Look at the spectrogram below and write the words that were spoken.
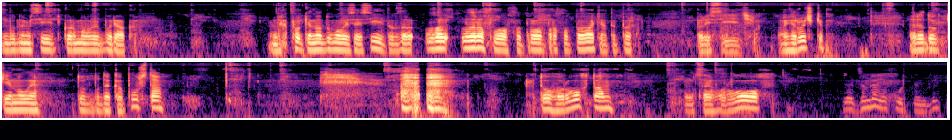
Будемо сіяти кормовий буряк. Поки надумалися сіяти, то зар- зар- заросло все. Треба просапувати, а тепер пересіяти. Огірочки. Рядок кинули. Тут буде капуста. То горох там. Це горох. Земля як куртка, йдіть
